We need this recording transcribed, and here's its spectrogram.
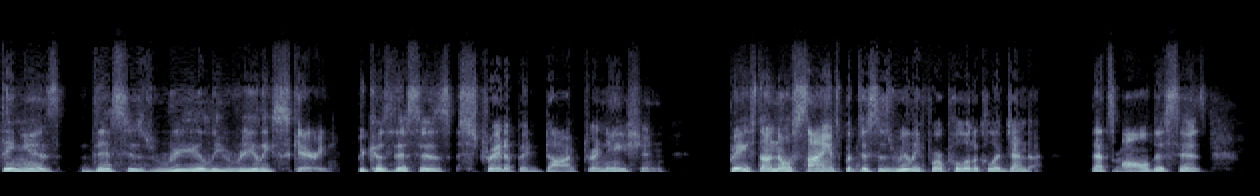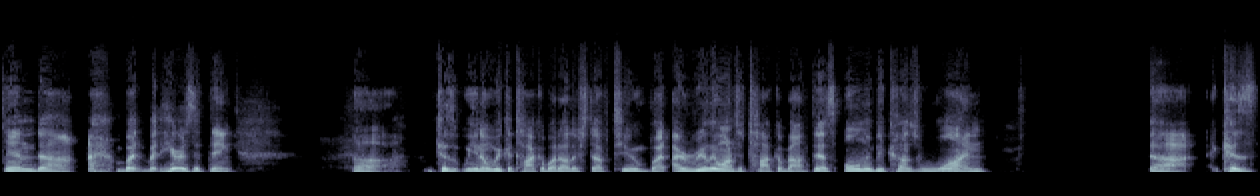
thing is, this is really, really scary because this is straight up indoctrination based on no science, but this is really for a political agenda. That's Right. all this is. And uh but but here's the thing. Uh because you know we could talk about other stuff too, but I really wanted to talk about this only because one uh because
